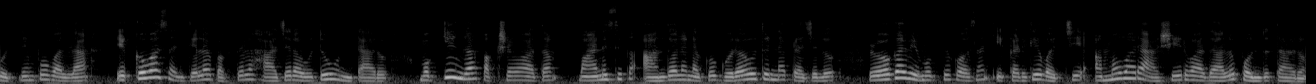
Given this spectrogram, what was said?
గుర్తింపు వల్ల ఎక్కువ సంఖ్యలో భక్తులు హాజరవుతూ ఉంటారు. ముఖ్యంగా పక్షవాతం మానసిక ఆందోళనకు గురవుతున్న ప్రజలు రోగ విముక్తి కోసం ఇక్కడికి వచ్చి అమ్మవారి ఆశీర్వాదాలు పొందుతారు.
